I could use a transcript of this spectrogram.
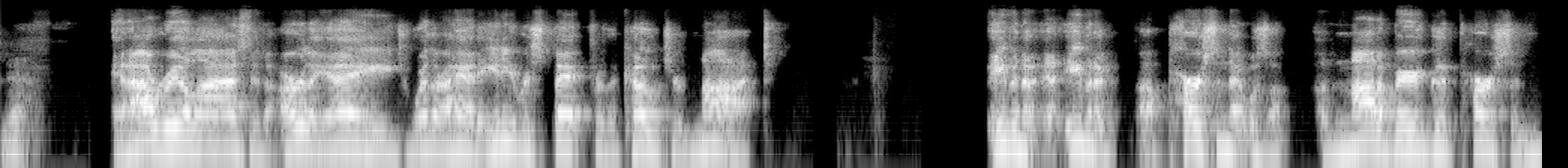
Yeah. And I realized at an early age, whether I had any respect for the coach or not, even a, even a, a person that was a, a not a very good person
